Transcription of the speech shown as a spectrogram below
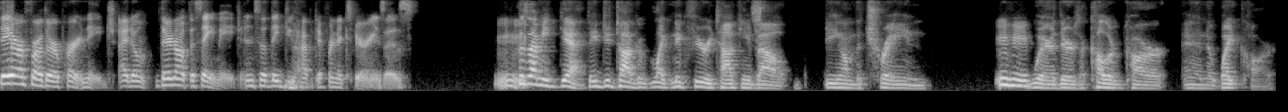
they are farther apart in age. I don't they're not the same age. And so they do have different experiences. Because mm-hmm. I mean, yeah, they do talk like Nick Fury talking about being on the train mm-hmm. where there's a colored car and a white car.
